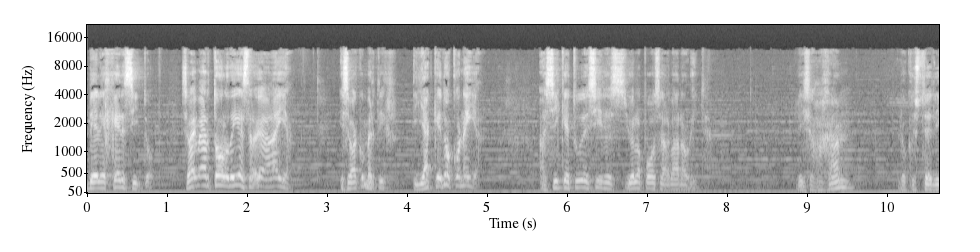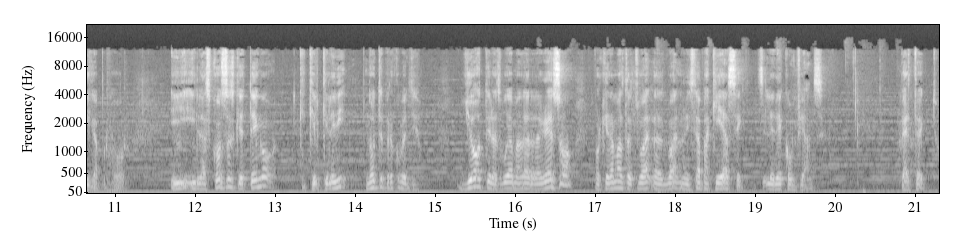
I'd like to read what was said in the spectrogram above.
del ejército. Se va a llevar todos los días, se va a llevar a ella. Y se va a convertir. Y ya quedó con ella. Así que tú decides, yo la puedo salvar ahorita. Le dice, Jajam, lo que usted diga, por favor. Y, las cosas que tengo, que, que, que, le di, no te preocupes, tío. Yo te las voy a mandar de regreso, porque nada más las voy a necesitar para que ella se le dé confianza. Perfecto.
